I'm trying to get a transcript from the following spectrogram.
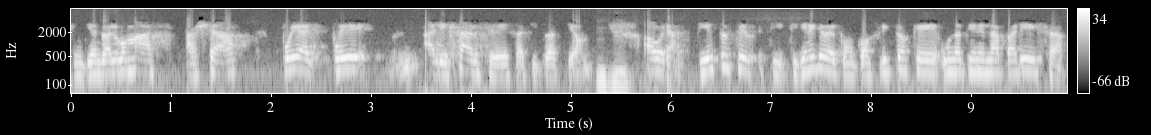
sintiendo algo más allá, puede, puede alejarse de esa situación. Ahora, si esto se, si, si, tiene que ver con conflictos que uno tiene en la pareja,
